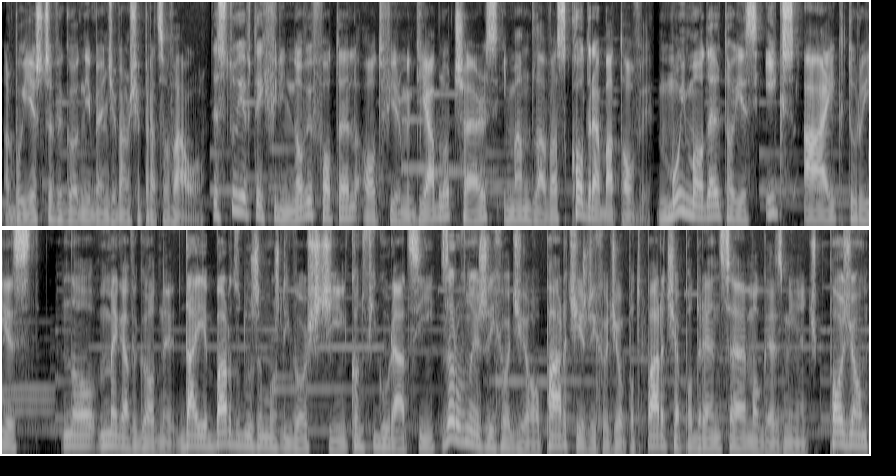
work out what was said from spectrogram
albo jeszcze wygodniej będzie Wam się pracowało. Testuję w tej chwili nowy fotel od firmy Diablo Chairs i mam dla Was kod rabatowy. Mój model to jest XI, który jest no mega wygodny. Daje bardzo duże możliwości konfiguracji, zarówno jeżeli chodzi o oparcie, jeżeli chodzi o podparcia pod ręce, mogę zmieniać poziom,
